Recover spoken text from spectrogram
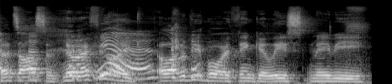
That's awesome. No, I feel Yeah. like a lot of people, I think at least maybe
